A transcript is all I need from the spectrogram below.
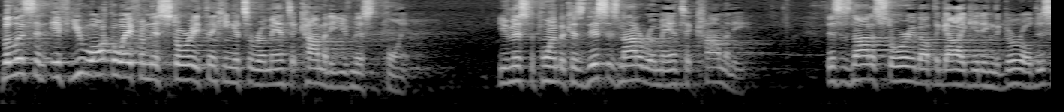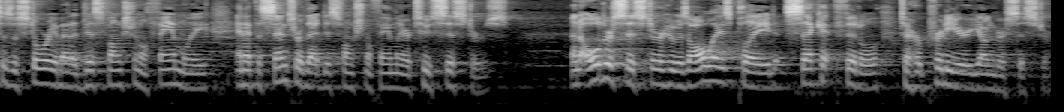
but listen, if you walk away from this story thinking it's a romantic comedy, you've missed the point. You've missed the point because this is not a romantic comedy. This is not a story about the guy getting the girl. This is a story about a dysfunctional family, and at the center of that dysfunctional family are two sisters. An older sister who has always played second fiddle to her prettier younger sister.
